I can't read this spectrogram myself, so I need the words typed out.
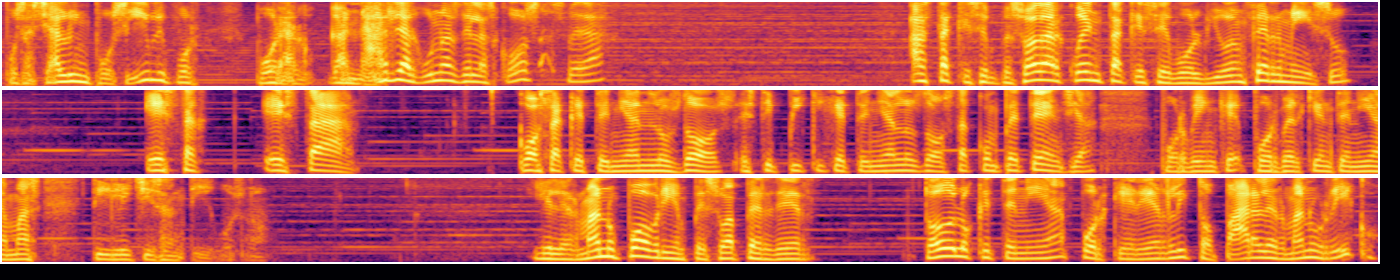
pues hacía lo imposible por, por ganarle algunas de las cosas, ¿verdad? Hasta que se empezó a dar cuenta que se volvió enfermizo esta, esta cosa que tenían los dos, este piqui que tenían los dos, esta competencia por, que- por ver quién tenía más tilichis antiguos, ¿no? Y el hermano pobre empezó a perder todo lo que tenía por quererle topar al hermano rico.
